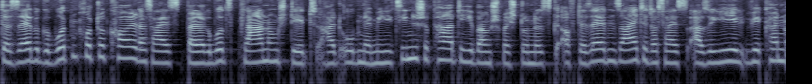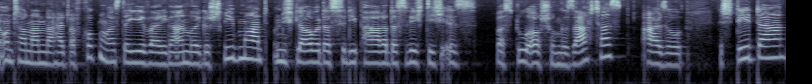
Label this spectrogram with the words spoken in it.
dasselbe Geburtenprotokoll. Das heißt, bei der Geburtsplanung steht halt oben der medizinische Part, die Hebammensprechstunde ist auf derselben Seite. Das heißt, also je, wir können untereinander halt auch gucken, was der jeweilige andere geschrieben hat. Und ich glaube, dass für die Paare das wichtig ist, was du auch schon gesagt hast. Also es steht da,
